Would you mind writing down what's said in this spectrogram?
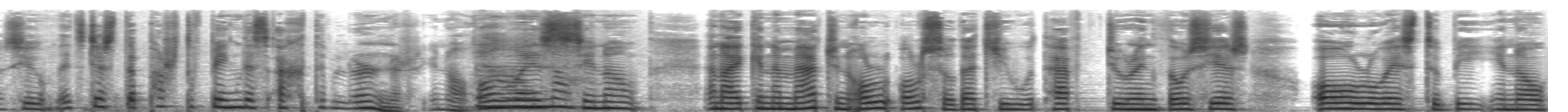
because you it's just a part of being this active learner, you know. Yeah, always, know. you know, and I can imagine al- also that you would have during those years always to be, you know,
